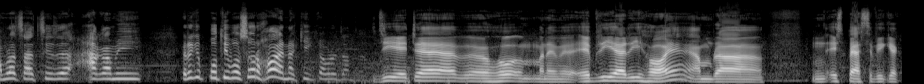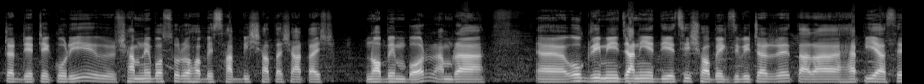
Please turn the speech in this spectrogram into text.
আমরা চাচ্ছি যে আগামী এটা কি প্রতি বছর হয় না কি জি এটা মানে এভরি ইয়ারই হয় আমরা স্পেসিফিক একটা ডেটে করি। সামনে বছরও হবে ছাব্বিশ, সাতাশ, আঠাশ নভেম্বর। আমরা অগ্রিমী জানিয়ে দিয়েছি সব এক্সিবিটারে তারা হ্যাপি আছে।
